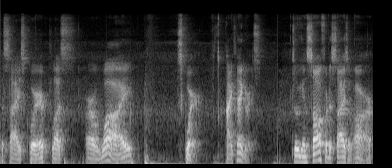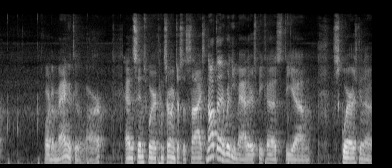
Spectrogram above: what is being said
the size square plus ry squared Pythagoras. So we can solve for the size of r or the magnitude of r and since we're concerned just the size not that it really matters because the um, square is gonna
